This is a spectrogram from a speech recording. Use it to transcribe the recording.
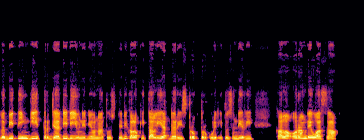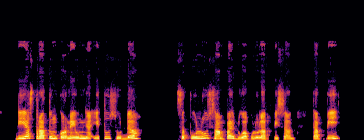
lebih tinggi terjadi di unit neonatus? Jadi kalau kita lihat dari struktur kulit itu sendiri, kalau orang dewasa, dia stratum korneumnya itu sudah 10 sampai 20 lapisan. Tapi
